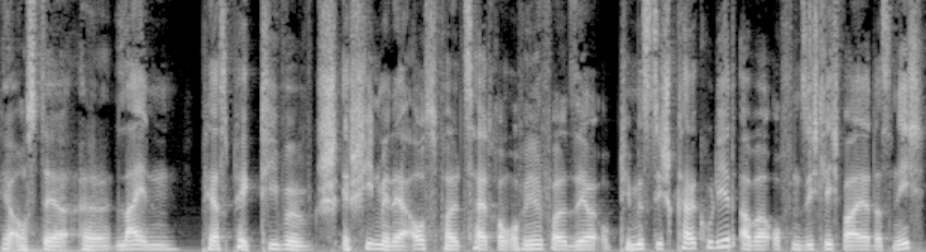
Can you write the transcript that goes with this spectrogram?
Ja, aus der äh, Laienperspektive erschien mir der Ausfallzeitraum auf jeden Fall sehr optimistisch kalkuliert, aber offensichtlich war er das nicht.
